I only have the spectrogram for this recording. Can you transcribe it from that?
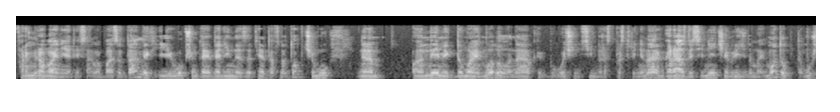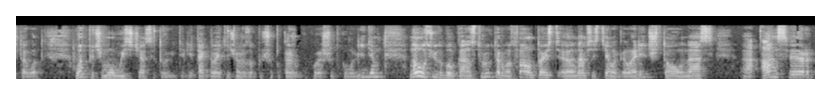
формирования этой самой базы данных. И, в общем-то, это один из ответов на то, почему Anemic Domain Model, она как бы очень сильно распространена, гораздо сильнее, чем Rich Domain Model, потому что вот, вот почему вы сейчас это увидели. Итак, давайте еще раз запущу, покажу, какую ошибку мы видим. No suitable constructor was found, то есть э, нам система говорит, что у нас э, answer,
